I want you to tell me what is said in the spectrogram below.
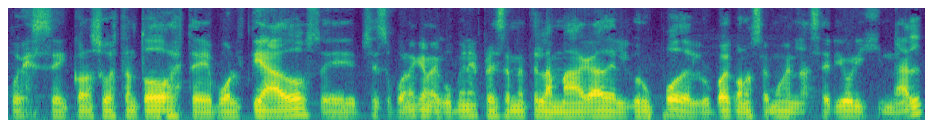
pues en Konosuba están todos este, volteados. Eh, se supone que Megumin es precisamente la maga del grupo, del grupo que conocemos en la serie original,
